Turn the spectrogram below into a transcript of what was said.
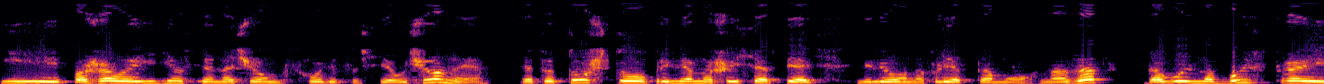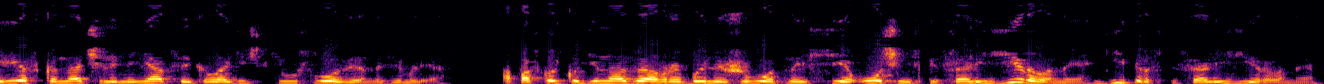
И, пожалуй, единственное, на чем сходятся все ученые, это то, что примерно 65 миллионов лет тому назад довольно быстро и резко начали меняться экологические условия на Земле. А поскольку динозавры были животные все очень специализированные, гиперспециализированные,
